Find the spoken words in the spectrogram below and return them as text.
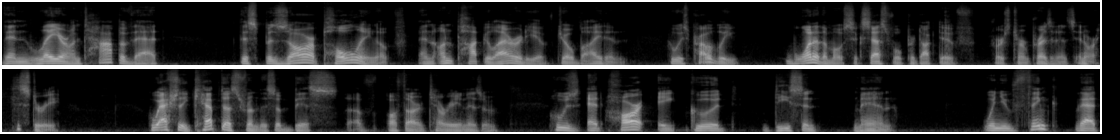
then layer on top of that this bizarre polling of an unpopularity of Joe Biden, who is probably one of the most successful, productive first term presidents in our history, who actually kept us from this abyss of authoritarianism, who's at heart a good, decent man. When you think that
